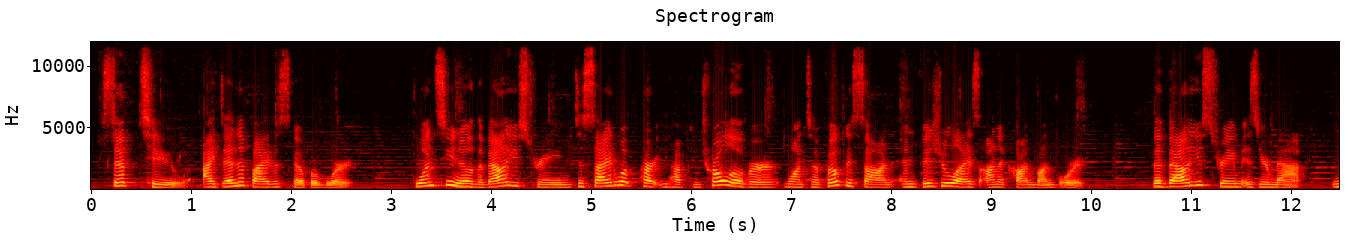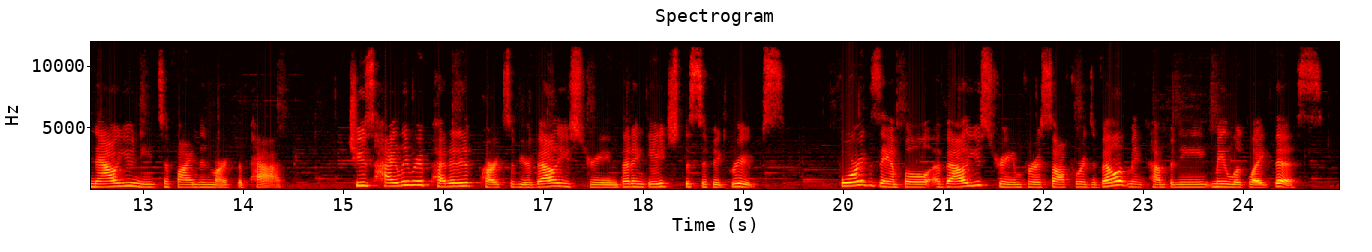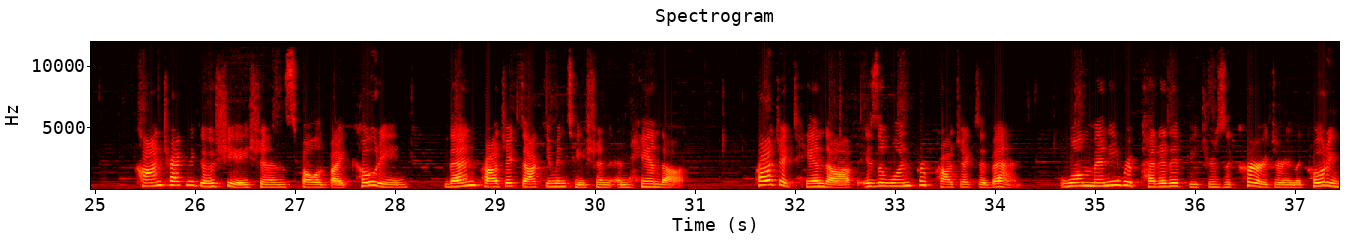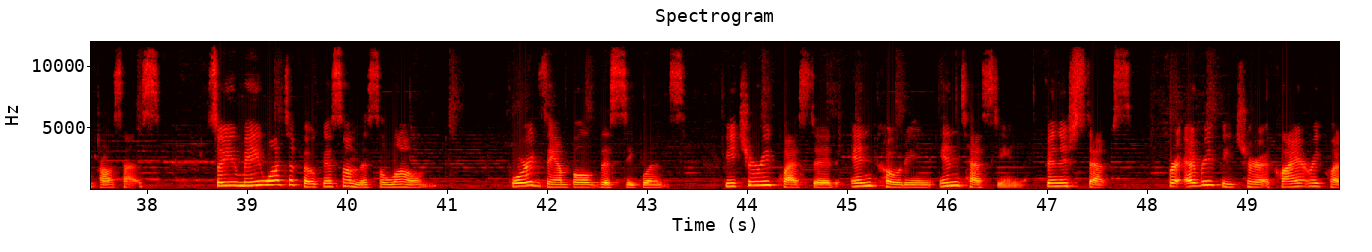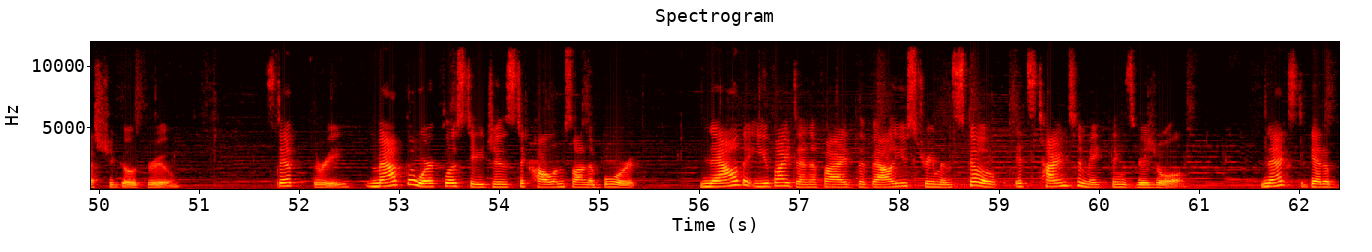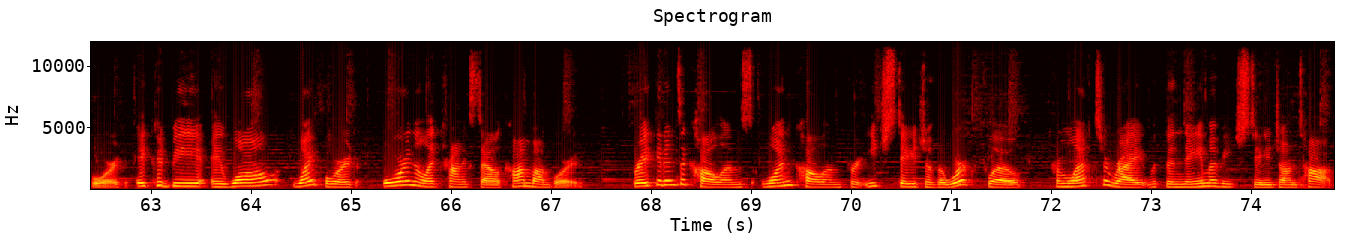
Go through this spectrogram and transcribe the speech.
Step 2. Identify the scope of work. Once you know the value stream, decide what part you have control over, want to focus on, and visualize on a Kanban board. The value stream is your map. Now you need to find and mark the path. Choose highly repetitive parts of your value stream that engage specific groups. For example, a value stream for a software development company may look like this. Contract negotiations followed by coding, then project documentation and handoff. Project handoff is a one per project event. While many repetitive features occur during the coding process, so you may want to focus on this alone. For example, this sequence. Feature requested, in coding, in testing, finish steps. For every feature a client request should go through. Step 3. Map the workflow stages to columns on a board. Now that you've identified the value stream and scope, it's time to make things visual. Next, get a board. It could be a wall, whiteboard, or an electronic style Kanban board. Break it into columns, one column for each stage of the workflow from left to right with the name of each stage on top.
